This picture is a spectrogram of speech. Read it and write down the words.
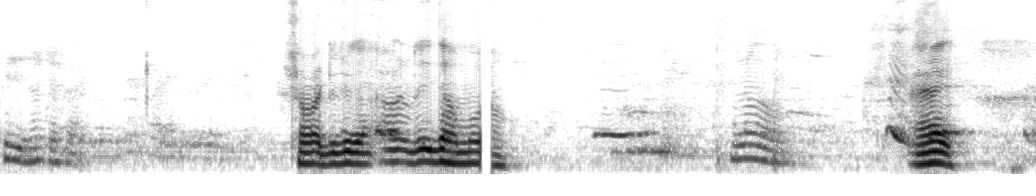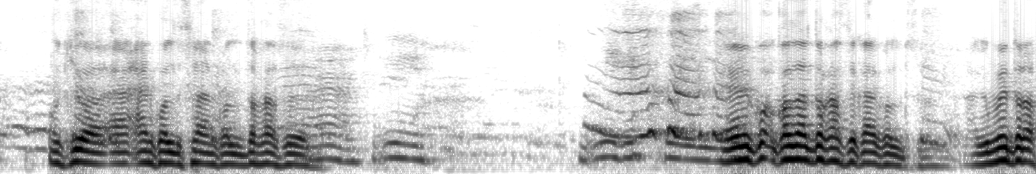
ফ্রি নষ্ট আছে সবাই মোবাইল। হ্যালো ও কি অ্যান কল দিছে অ্যান কল দরকার আছে হ্যাঁ এর কল দরকার আছে কার কল দিছে? আগে মেয়ে ধরো।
